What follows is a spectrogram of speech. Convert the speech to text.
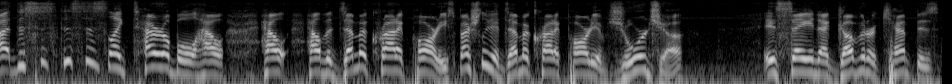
Uh, this is this is like terrible how how how the Democratic Party, especially the Democratic Party of Georgia, is saying that Governor Kemp is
